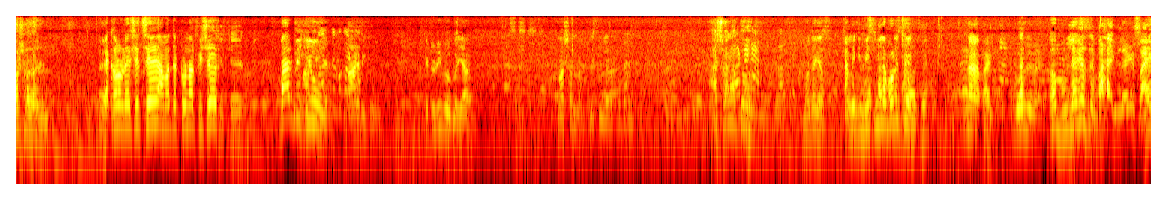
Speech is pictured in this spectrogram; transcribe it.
অসাধারণ। এখন এসেছে আমাদের টোনা ফিশের বারবিকিউ বারবিকিউ একটু রিভিউ করি হ্যাঁ? মাশাআল্লাহ বিসমিল্লাহির রহমানির রহিম। আশারা তো মজা গেছে? আমি কি বিসমিল্লাহ বলেছেন? না ভাই ও ভুলে গেছে ভাই ভাই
